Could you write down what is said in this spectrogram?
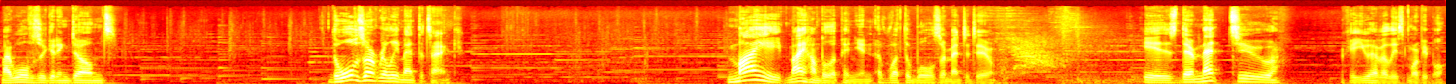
My wolves are getting domed. The wolves aren't really meant to tank. My my humble opinion of what the wolves are meant to do is they're meant to okay, you have at least more people.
